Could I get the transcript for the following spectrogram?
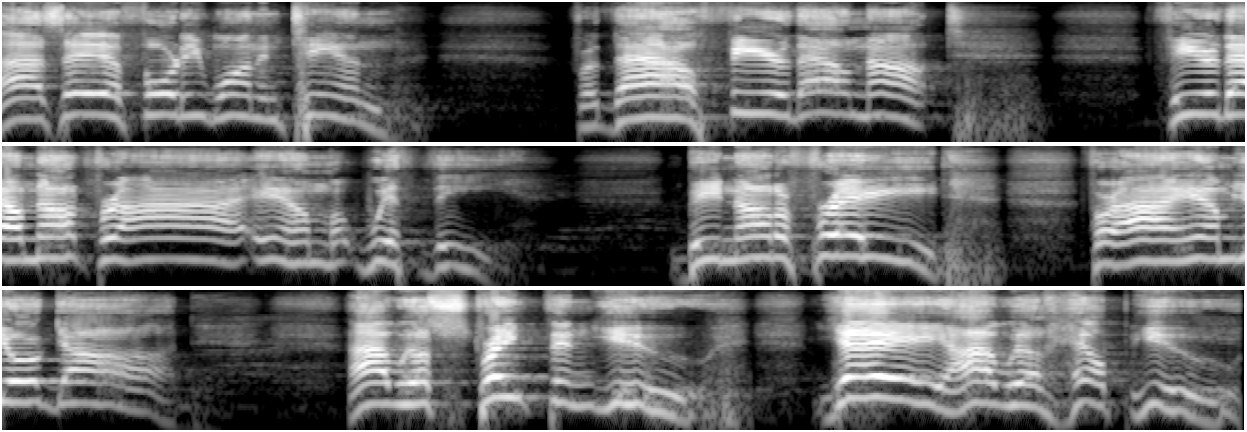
Isaiah 41 and 10. For thou fear thou not, fear thou not, for I am with thee. Be not afraid, for I am your God. I will strengthen you. Yea, I will help you.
